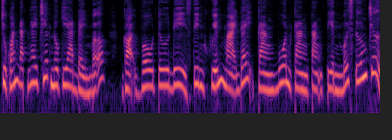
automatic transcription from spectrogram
Chủ quán đặt ngay chiếc Nokia đầy mỡ, gọi vô tư đi xin khuyến mại đấy, càng buôn càng tặng tiền mới sướng chứ.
